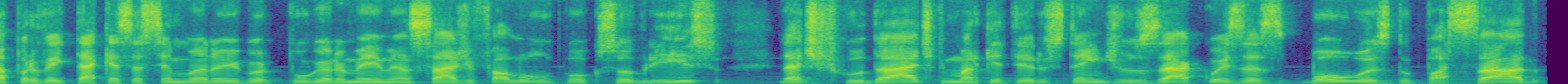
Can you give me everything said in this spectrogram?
aproveitar que essa semana o Igor Puga no meio mensagem falou um pouco sobre isso, da dificuldade que marqueteiros têm de usar coisas boas do passado,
